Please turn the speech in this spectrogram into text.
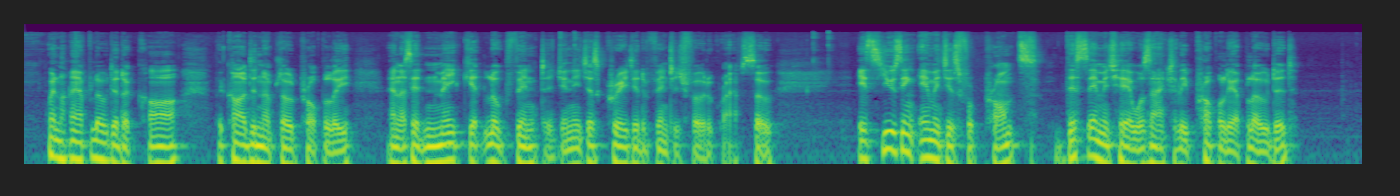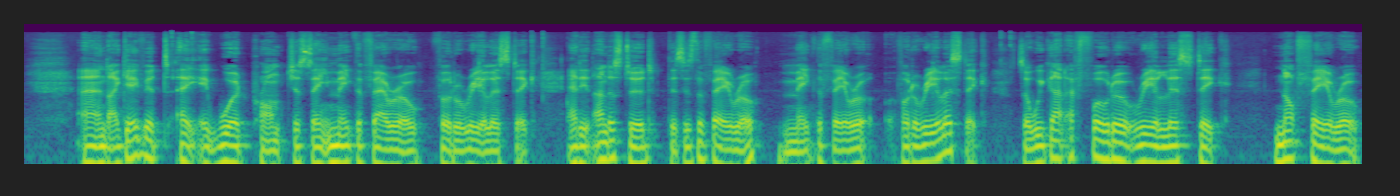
when I uploaded a car, the car didn't upload properly. And I said, make it look vintage. And it just created a vintage photograph. So it's using images for prompts. This image here was actually properly uploaded. And I gave it a, a word prompt, just saying, make the Pharaoh photorealistic. And it understood this is the Pharaoh, make the Pharaoh photorealistic. So we got a photorealistic not Pharaoh,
